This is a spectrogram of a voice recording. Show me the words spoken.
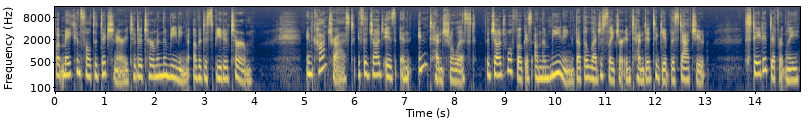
but may consult a dictionary to determine the meaning of a disputed term. In contrast, if the judge is an intentionalist, the judge will focus on the meaning that the legislature intended to give the statute. Stated differently,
